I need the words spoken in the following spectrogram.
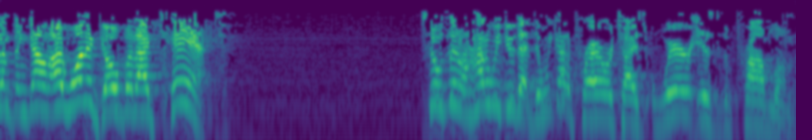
something down. I want to go, but I can't. So then, how do we do that? Then we got to prioritize where is the problem.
